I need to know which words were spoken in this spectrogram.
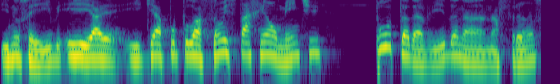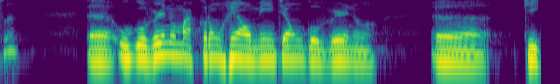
e não sei, e, e, que a população está realmente puta da vida na, na França. Uh, o governo Macron realmente é um governo uh, que,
